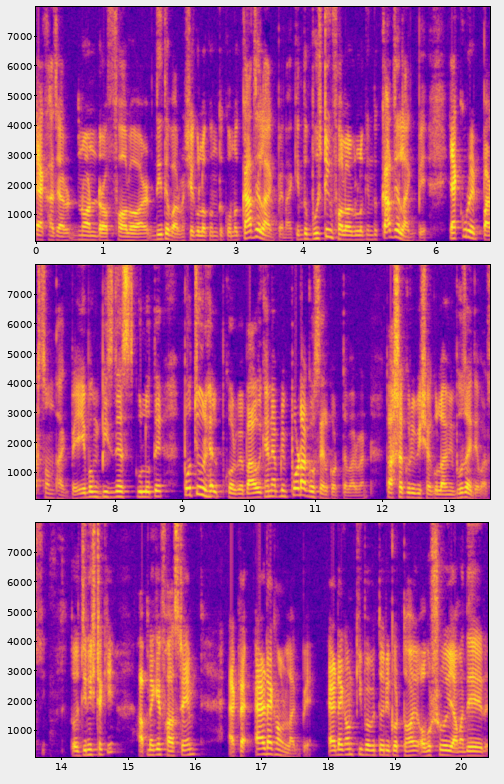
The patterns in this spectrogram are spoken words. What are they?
এক হাজার নন ড্রপ ফলোয়ার দিতে পারবেন। সেগুলো কিন্তু কোনো কাজে লাগবে না। কিন্তু বুস্টিং ফলোয়ারগুলো কিন্তু কাজে লাগবে অ্যাকুরেট পার্সন থাকবে এবং বিজনেসগুলোতে প্রচুর হেল্প করবে বা ওইখানে আপনি প্রোডাক্টও সেল করতে পারবেন। তো আশা করি বিষয়গুলো আমি বুঝাইতে পারছি। তো জিনিসটা কি? আপনাকে ফার্স্ট টাইম একটা অ্যাড অ্যাকাউন্ট লাগবে। অ্যাড অ্যাকাউন্ট কীভাবে তৈরি করতে হয়? অবশ্যই আমাদের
